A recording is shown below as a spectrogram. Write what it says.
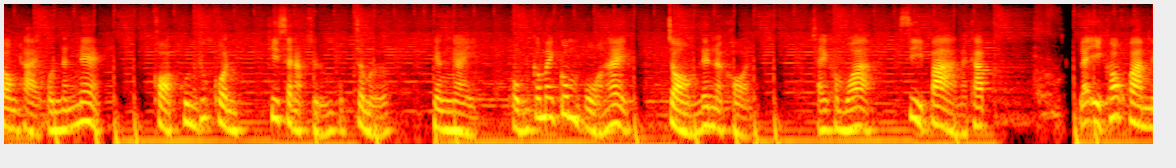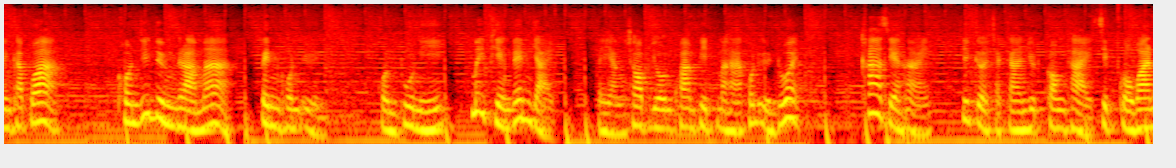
กองถ่ายคนนั้นแน่ ขอบคุณทุกคนที่สนับสนุนผมเสมอ ยังไงผมก็ไม่ก้มหัวให้จอมเล่นละคร ใช้คำว่าซี่ป้านะครับ และอีกข้อความหนึ่งครับว่า คนที่ดึงดราม่าเป็นคนอื่น คนผู้นี้ไม่เพียงเล่นใหญ่ แต่ยังชอบโยนความผิดมาหาคนอื่นด้วย ค่าเสียหายที่เกิดจากการหยุดกองถ่าย 10 กว่าวัน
